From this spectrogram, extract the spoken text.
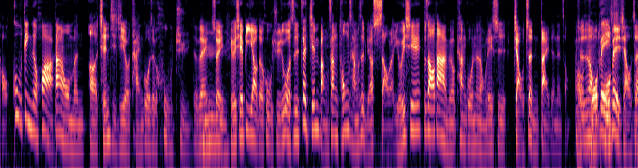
好，固定的话，当然我们呃前几集有谈过这个护具，对不对？嗯、所以有一些必要的护具，如果是在肩膀上，通常是比较少了。有一些不知道大家有没有看过那种类似矫正带的那种，哦、就是那种驼背矫正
